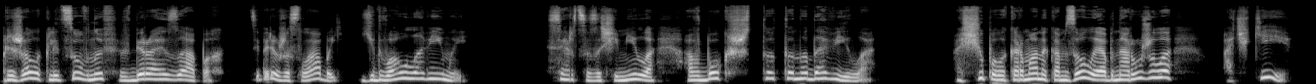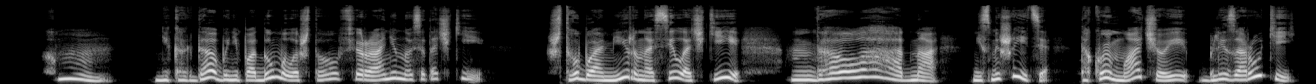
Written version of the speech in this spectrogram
прижала к лицу, вновь вбирая запах, теперь уже слабый, едва уловимый. Сердце защемило, а в бок что-то надавило — Ощупала карманы камзола и обнаружила очки. Хм, никогда бы не подумала, что феррани носят очки. Чтобы Амир носил очки? Да ладно, не смешите, такой мачо и близорукий.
